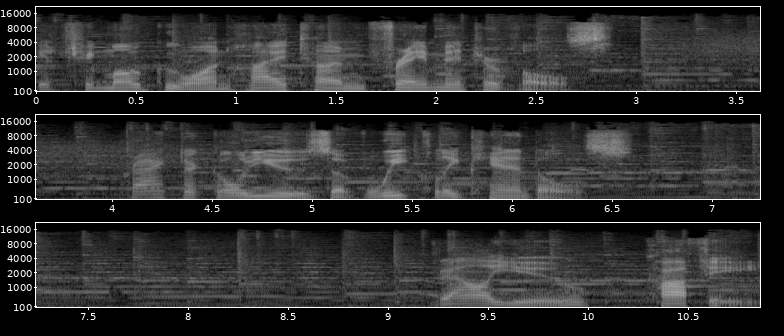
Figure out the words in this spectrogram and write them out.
Ichimoku on high time frame intervals. Practical use of weekly candles. Value, coffee,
